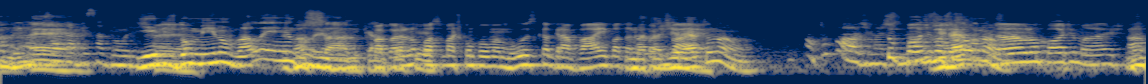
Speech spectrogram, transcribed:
problema dos É. atravessadores. E eles É. dominam valendo, Valendo, sabe, né? Tipo, cara? agora eu não Porque posso mais compor uma música, gravar e botar no tá Spotify. direto não. Não, tu pode, mas... Tu não- pode, mas Direto não- não. Não, não pode mais no Ah, não.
